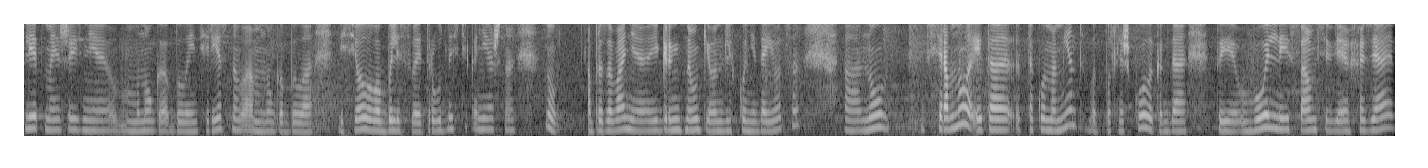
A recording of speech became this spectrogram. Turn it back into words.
лет моей жизни. Много было интересного, много было веселого, были свои трудности, конечно. Ну, образование и гранит науки, он легко не дается. А, но все равно это такой момент вот после школы, когда ты вольный, сам себе хозяин.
